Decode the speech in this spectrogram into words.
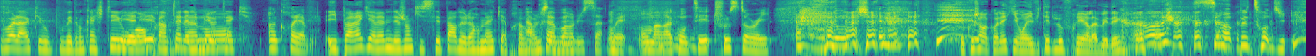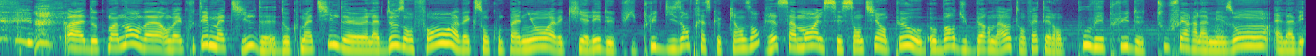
Voilà, que vous pouvez donc acheter Mais ou emprunter à la bibliothèque. Incroyable. Et il paraît qu'il y a même des gens qui se séparent de leur mec après avoir lu Après cette avoir lu ça, ouais, on m'a raconté true story. Donc, Du coup, j'en connais qui vont éviter de l'offrir, la BD. Ah ouais, c'est un peu tendu. Voilà, donc maintenant on va on va écouter Mathilde. Donc Mathilde, elle a deux enfants avec son compagnon, avec qui elle est depuis plus de 10 ans, presque 15 ans. Récemment, elle s'est sentie un peu au, au bord du burn-out. En fait, elle en pouvait plus de tout faire à la maison. Elle avait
